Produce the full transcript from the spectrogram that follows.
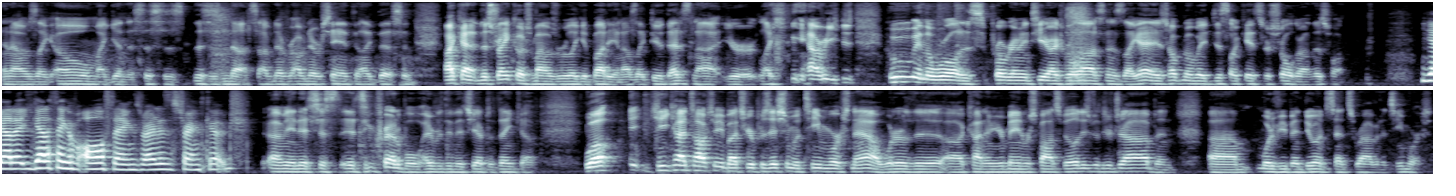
And I was like, "Oh my goodness, this is this is nuts! I've never I've never seen anything like this." And I kind of the strength coach of mine was a really good buddy, and I was like, "Dude, that is not your like. How are you? Who in the world is programming TRX rollouts and is like, hey, I just hope nobody dislocates their shoulder on this one." You gotta you gotta think of all things, right? As a strength coach. I mean, it's just it's incredible everything that you have to think of. Well, can you kind of talk to me about your position with Teamworks now? What are the uh, kind of your main responsibilities with your job, and um, what have you been doing since arriving at Teamworks?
